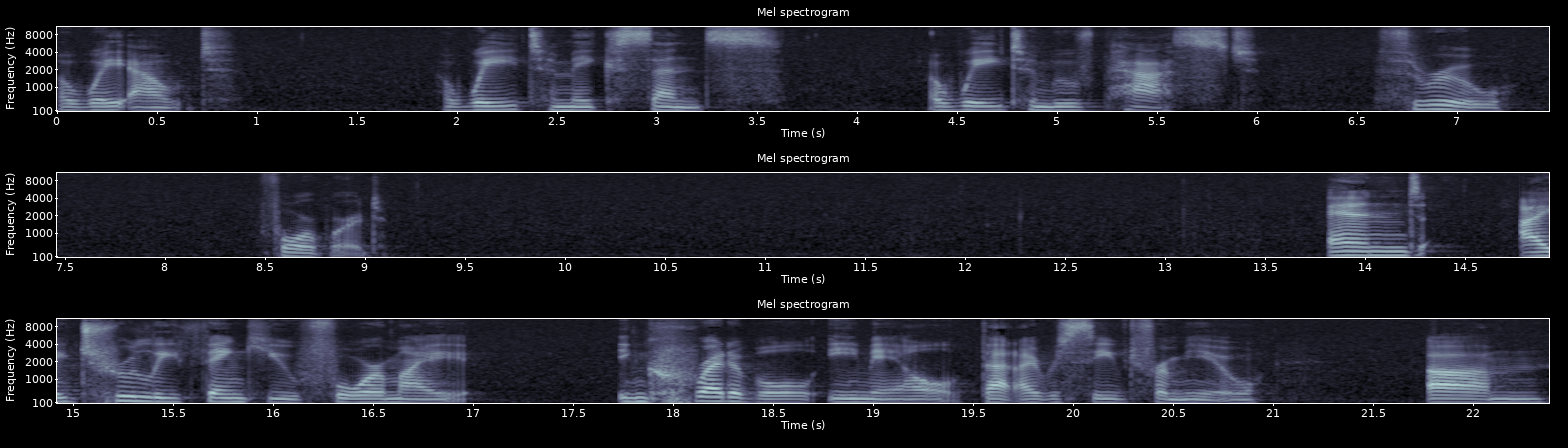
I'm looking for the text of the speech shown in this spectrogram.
a way out, a way to make sense, a way to move past, through, forward. And I truly thank you for my incredible email that I received from you. Um,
